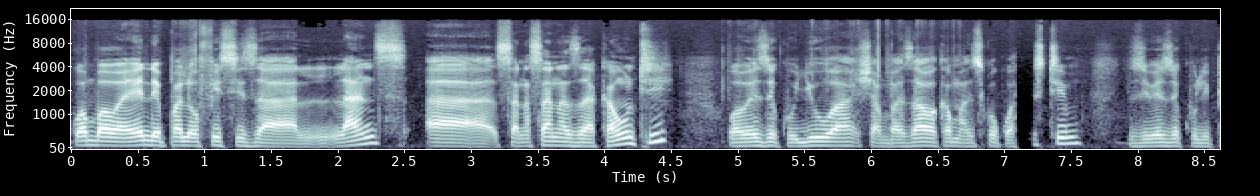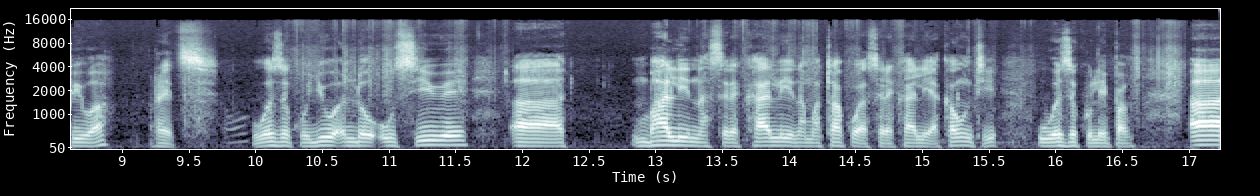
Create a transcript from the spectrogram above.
kwamba waende pale ofisi za lands uh, sana sana za county waweze kujua shamba zao kama ziko kwa system ziweze kulipiwa rates, uweze kujua ndo usiwe uh, mbali na serikali na matakwa ya serikali ya kaunti uweze kulipa. Uh,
